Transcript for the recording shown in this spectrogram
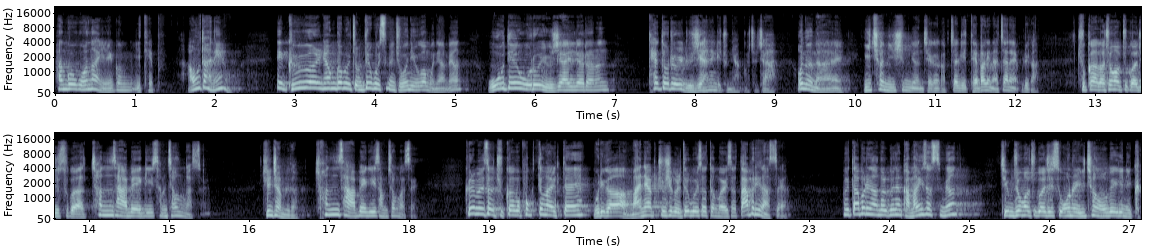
한국 원화 예금 ETF. 아무도 안 해요. 그걸 현금을 좀 들고 있으면 좋은 이유가 뭐냐면 5대 5로 유지하려는 태도를 유지하는 게 중요한 거죠. 자, 어느 날 2020년 제가 갑자기 대박이 났잖아요. 우리가. 주가가 종합주가 지수가 1,400이 3,000 갔어요. 진짜입니다. 1,400이 3,000 갔어요. 그러면서 주가가 폭등할 때 우리가 만약 주식을 들고 있었던 거에서 따블이 났어요. 그 따블이 난 걸 그냥 가만히 있었으면 지금 종합주가 지수 오늘 2,500이니까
